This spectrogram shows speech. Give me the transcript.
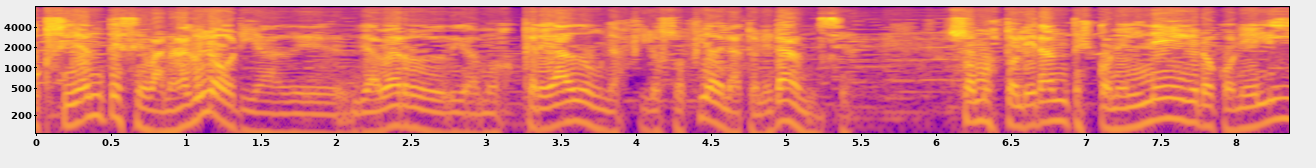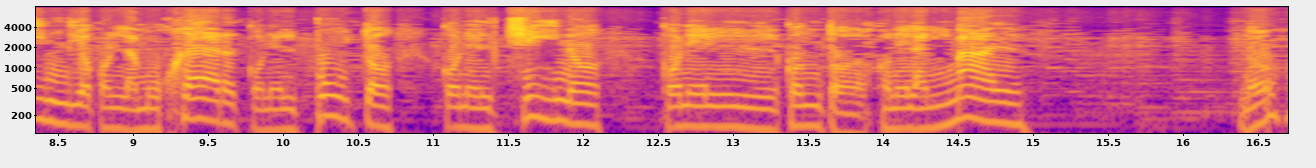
Occidente se vanagloria de, de haber, digamos, creado una filosofía de la tolerancia somos tolerantes con el negro, con el indio, con la mujer, con el puto, con el chino, con el con todos, con el animal, ¿no?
